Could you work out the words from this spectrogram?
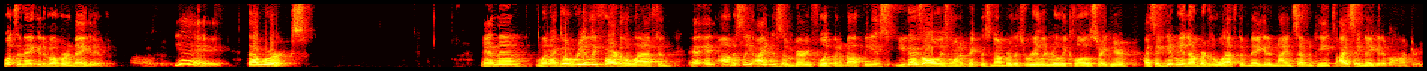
What's a negative over a negative? Yay, that works. And then when I go really far to the left, and, and, and, honestly, I just am very flippant about these. You guys always want to pick this number that's really, really close right here. I say, give me a number to the left of negative 9 17ths. I say negative 100.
